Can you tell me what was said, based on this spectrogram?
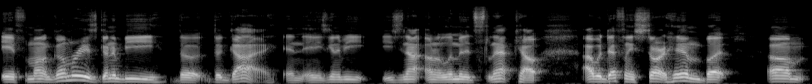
if Montgomery is going to be the the guy and, and he's going to be he's not on a limited snap count, I would definitely start him. But um,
